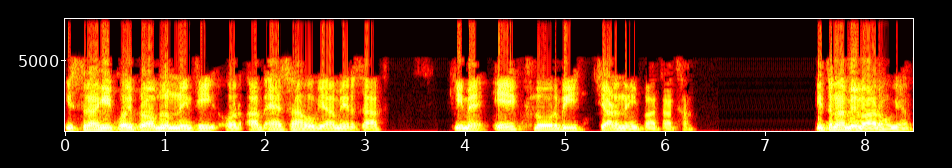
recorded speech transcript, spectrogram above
इस तरह की कोई प्रॉब्लम नहीं थी और अब ऐसा हो गया मेरे साथ कि मैं एक फ्लोर भी चढ़ नहीं पाता था। इतना बीमार हो गया।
